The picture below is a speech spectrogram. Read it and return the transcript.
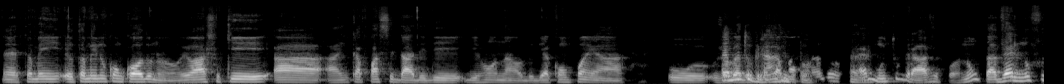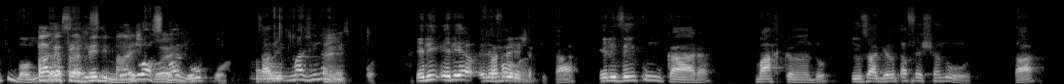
É, também, eu também não concordo, não. Eu acho que a, a incapacidade de, de Ronaldo de acompanhar o, o é muito tá grave, tá marcando, é. é. muito grave, pô. Não tá, velho, no futebol. Não Paga pra ver demais, pô. É. Gol, pô. Sabe? Imagina é. isso, pô. Ele, ele, é, ele é volante, tá? Ele vem com um cara marcando e o zagueiro tá fechando o outro, tá?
